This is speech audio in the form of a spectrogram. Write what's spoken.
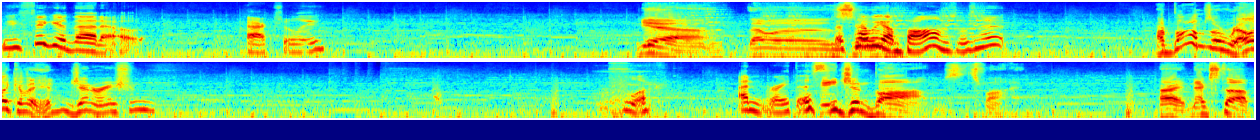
we figured that out, actually. Yeah, that was. That's how uh, we got bombs, wasn't it? Are bombs a relic of a hidden generation? Look, I didn't write this. Ancient bombs. It's fine. All right, next up.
